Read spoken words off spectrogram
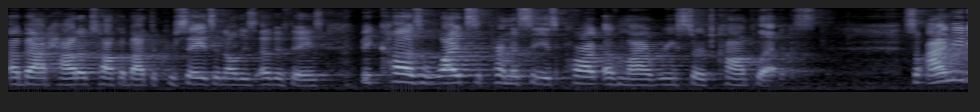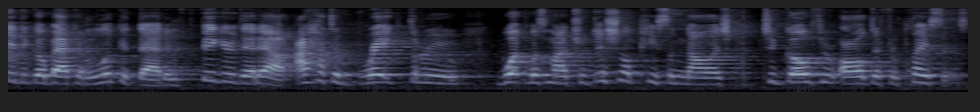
about how to talk about the Crusades and all these other things because white supremacy is part of my research complex. So I needed to go back and look at that and figure that out. I had to break through what was my traditional piece of knowledge to go through all different places.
